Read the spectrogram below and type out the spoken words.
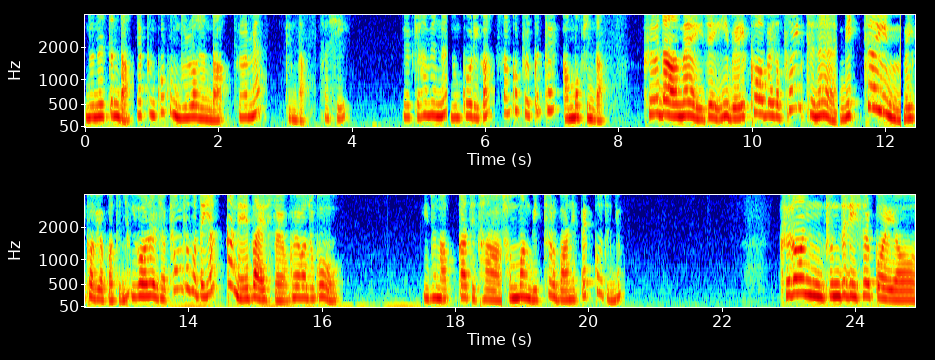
눈을 뜬다. 약간 꾹꾹 눌러준다. 그러면 된다. 다시 이렇게 하면은 눈꼬리가 쌍꺼풀 끝에 안 먹힌다. 그 다음에 이제 이 메이크업에서 포인트는 밑트임 메이크업이었거든요. 이거를 제가 평소보다 약간 에바했어요. 그래가지고 이 눈 앞까지 다 전망 밑으로 많이 뺐거든요. 그런 분들이 있을 거예요.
